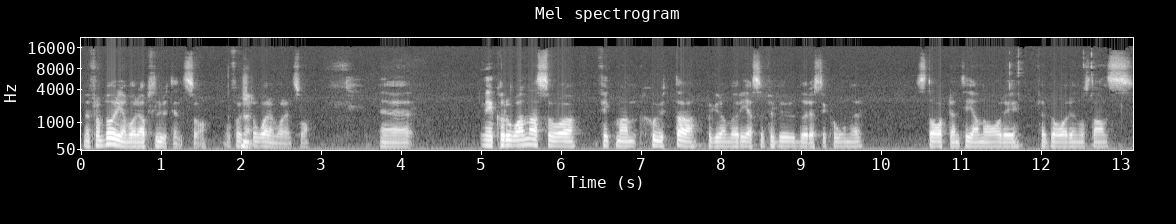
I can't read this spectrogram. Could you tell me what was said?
Men från början var det absolut inte så. Och första Nej. åren var det inte så. Eh, med Corona så fick man skjuta på grund av reseförbud och restriktioner. Starten till januari, februari någonstans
